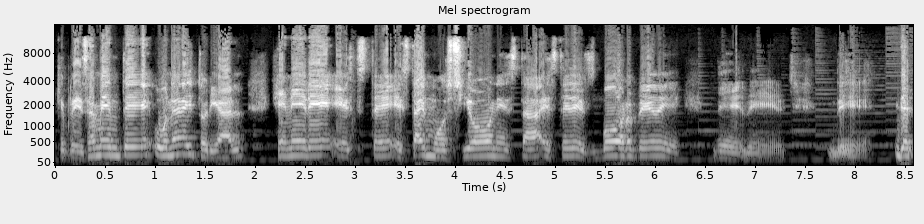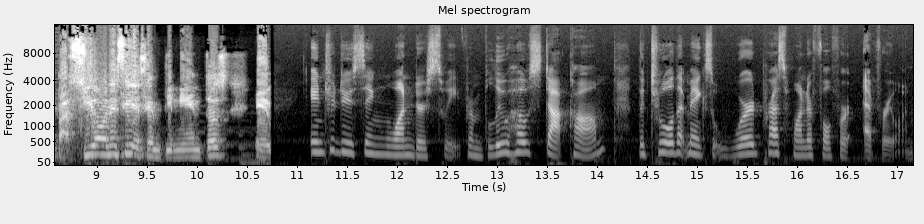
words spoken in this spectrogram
que, precisamente una editorial genere este, esta emoción, esta, este desborde de, de, de, de, de pasiones y de sentimientos. Eh. Introducing Wondersuite from Bluehost.com, the tool that makes WordPress wonderful for everyone.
